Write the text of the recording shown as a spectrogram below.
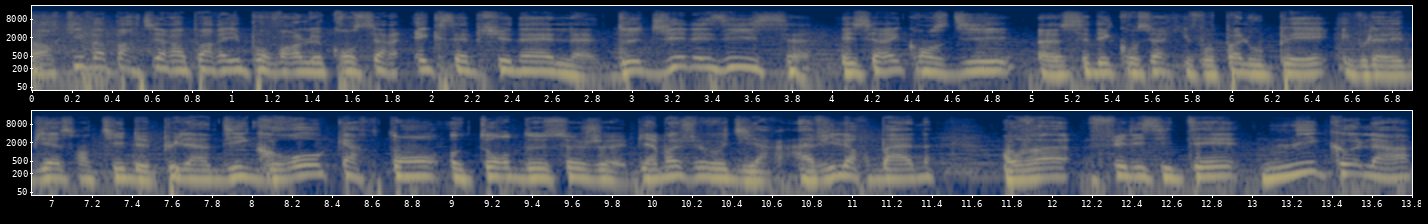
Alors qui va partir à Paris pour voir le concert exceptionnel de Genesis? Et c'est vrai qu'on se dit, euh, c'est des concerts qu'il faut pas louper. Et vous l'avez bien senti depuis lundi, gros carton autour de ce jeu. Eh bien moi je vais vous dire, à Villeurbanne, on va féliciter Nicolas.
